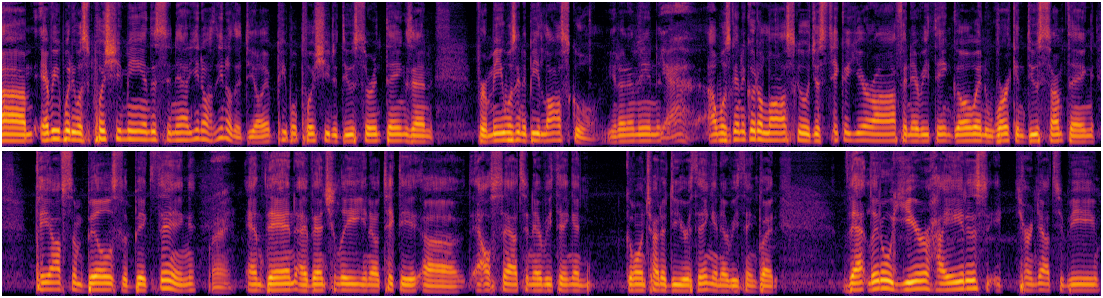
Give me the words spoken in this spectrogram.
um, everybody was pushing me and this and that. You know, you know the deal. People push you to do certain things, and for me, it was going to be law school. You know what I mean? Yeah. I was going to go to law school, just take a year off and everything, go and work and do something, pay off some bills, the big thing, Right. and then eventually, you know, take the uh, LSATs and everything and go and try to do your thing and everything. But that little year hiatus, it turned out to be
